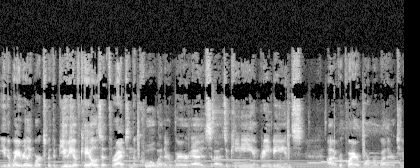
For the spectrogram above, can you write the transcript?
either way really works, but the beauty of kale is it thrives in the cool weather, whereas uh, zucchini and green beans uh, require warmer weather to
